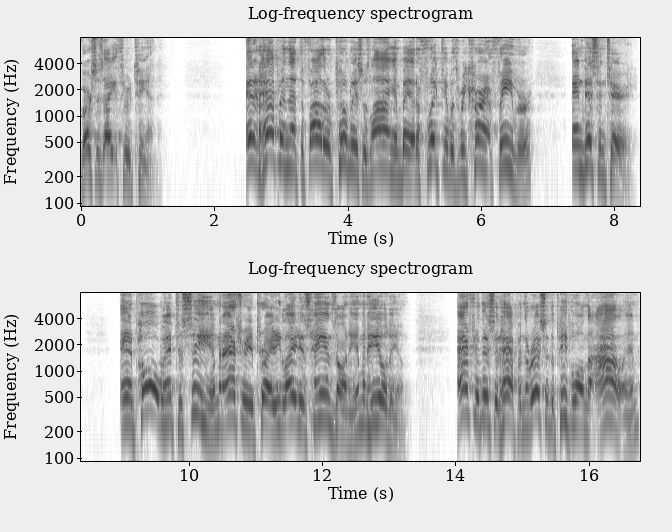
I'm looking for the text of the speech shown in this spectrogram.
Verses 8 through 10. And it happened that the father of Publius was lying in bed, afflicted with recurrent fever and dysentery. And Paul went to see him, and after he had prayed, he laid his hands on him and healed him. After this had happened, the rest of the people on the island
